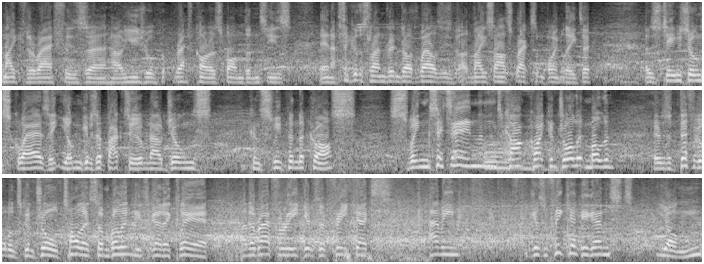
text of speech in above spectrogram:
Mike the ref is uh, our usual ref correspondent. He's in, I think it was Llandrindod Wells. He's got a nice Ask Wrexham point later. As James Jones squares it, Young gives it back to him. Now Jones can sweep in the cross, swings it in and can't quite control it. Mullin. It was a difficult one to control. Tollis brilliantly to get it clear. And the referee gives a free kick. I mean, he gives a free kick against Young.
